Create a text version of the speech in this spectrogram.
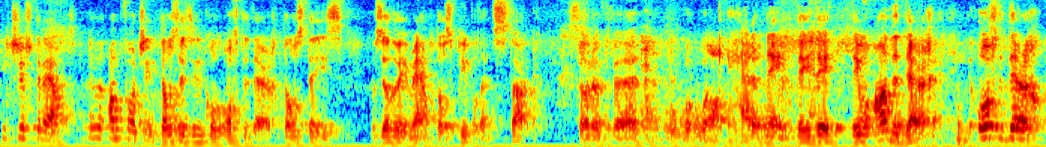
He drifted out. Uh, Unfortunately, those days didn't call off the derech. Those days it was the other way around. Those people that stuck sort of uh, w- w- had a name. They, they, they were on the derech. Off the derech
